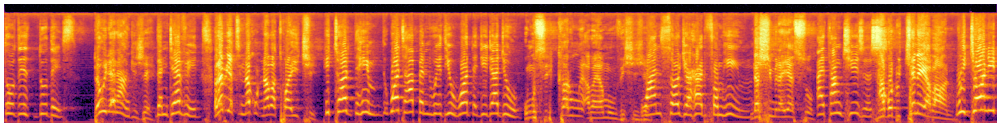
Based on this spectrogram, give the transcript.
do this, do this. Dawidi arangije Then David, arabye ati nabatwaye iki he told him, What happened with you? What did I do? umusirikare umwe aba yamwumvishije One soldier heard from him. ndashimira yesu I thank Jesus. ntabwo dukeneye abantu We don't need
